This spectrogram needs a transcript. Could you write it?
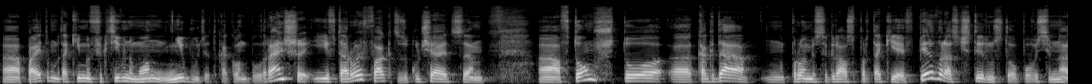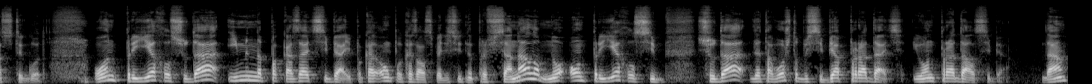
а, поэтому таким эффективным он не будет, как он был раньше. И второй факт заключается а, в том, что а, когда Промис играл в «Спартаке» в первый раз, с 14 по 18 год, он приехал сюда именно показать себя. И он показал себя действительно профессионалом, но он приехал сюда для того, чтобы себя продать. И он продал себя. Да?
